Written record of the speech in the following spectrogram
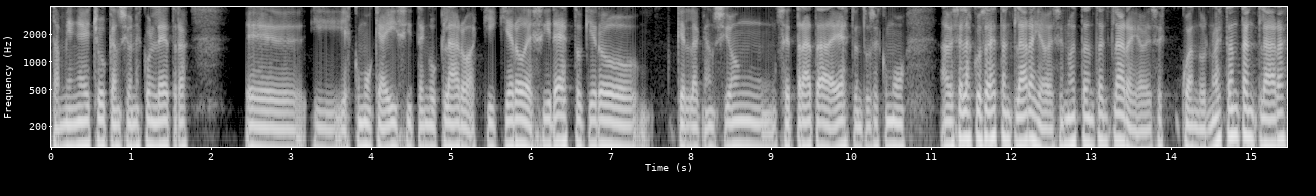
también he hecho canciones con letras eh, y es como que ahí sí tengo claro, aquí quiero decir esto, quiero que la canción se trata de esto. Entonces como a veces las cosas están claras y a veces no están tan claras y a veces cuando no están tan claras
